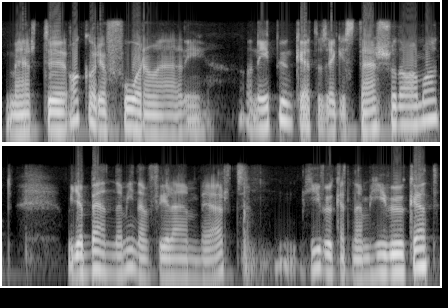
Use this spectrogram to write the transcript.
mert akarja formálni a népünket, az egész társadalmat, ugye benne mindenféle embert, hívőket, nem hívőket,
